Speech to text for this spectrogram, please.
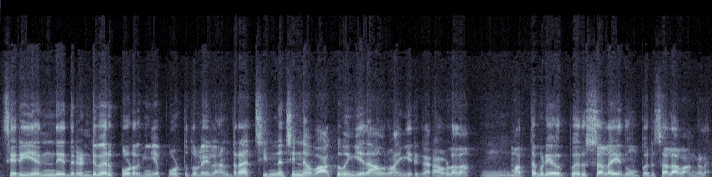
சரி எந்த இந்த ரெண்டு பேருக்கு போடுறீங்க போட்டு தொலைலான்ற சின்ன சின்ன வாக்கு வங்கியை தான் அவர் வாங்கியிருக்காரு. அவ்வளவுதான். ம். மற்றபடி அவர் பெருசாலாம் எதுவும் பெருசாலாம் வாங்கல.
